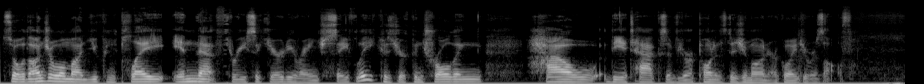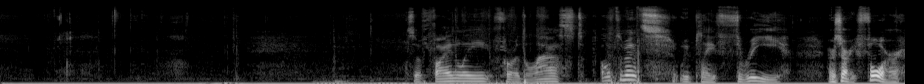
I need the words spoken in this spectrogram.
So with Angewomon, you can play in that three security range safely because you're controlling how the attacks of your opponent's Digimon are going to resolve. So finally, for the last ultimates, we play three, or sorry, four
